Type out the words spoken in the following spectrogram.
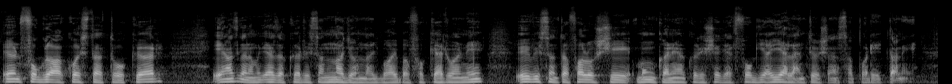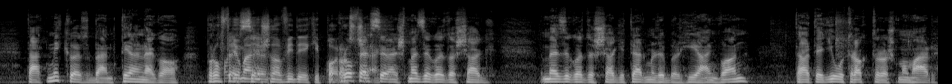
önfoglalkoztató kör, én azt gondolom, hogy ez a kör viszont nagyon nagy bajba fog kerülni, ő viszont a falusi munkanélküliséget fogja jelentősen szaporítani. Tehát miközben tényleg a, professzionális, a, vidéki a professzionális mezőgazdaság, mezőgazdasági termelőből hiány van, tehát egy jó traktoros ma már,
